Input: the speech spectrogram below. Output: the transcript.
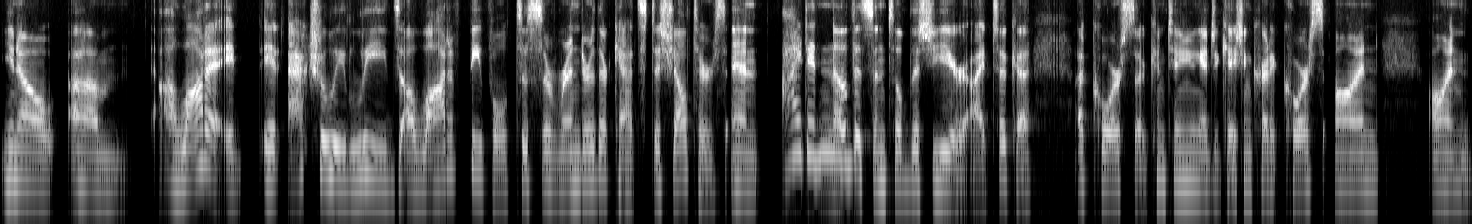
You know, um, a lot of it, it actually leads a lot of people to surrender their cats to shelters. And I didn't know this until this year. I took a, a course, a continuing education credit course on on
